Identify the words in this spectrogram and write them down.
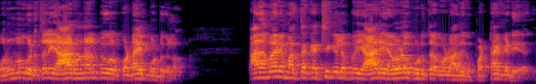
புறம்போக்கு இடத்துல யார் வேணாலும் போய் ஒரு கொட்டாய் போட்டுக்கலாம். அந்த மாதிரி மற்ற கட்சிகளில் போய் யார் எவ்வளோ கொடுத்தா கூட அதுக்கு பட்டா கிடையாது.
